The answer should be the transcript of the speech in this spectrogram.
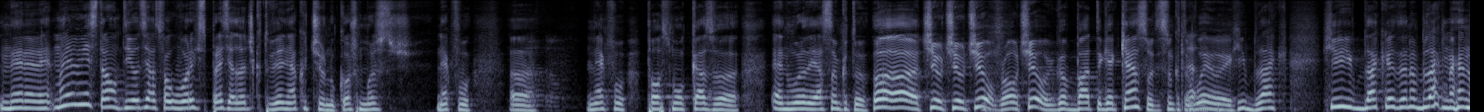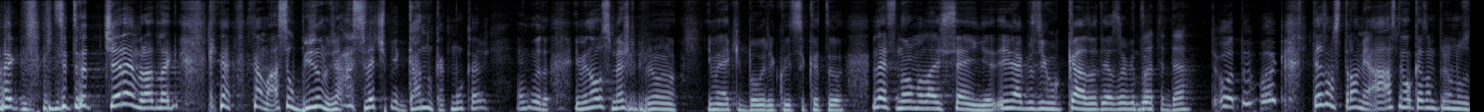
Не, не, не. Ма не ми е странно, ти от сега това говорих с преси, аз вече като видя някой чернокош мъж, някакво... А, някакво по-смол казва N-word и аз съм като, а, а, chill, chill, chill, bro, chill, you got about to get cancelled. И съм като, wait, wait, he black, he blacker than a black man, like, той е черен, брат, like, ама аз се обиждам, аз вече ми е гадно, как му кажеш N-word. И ми е много смешно, примерно, има някакви българи, които са като, let's normalize saying it, и някой си го казват, аз съм като, Бате, да. What the fuck? Те съм странни, а аз не го казвам, примерно,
